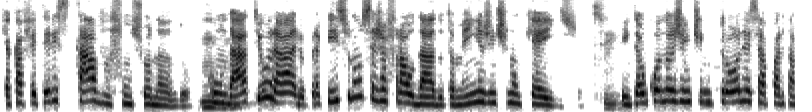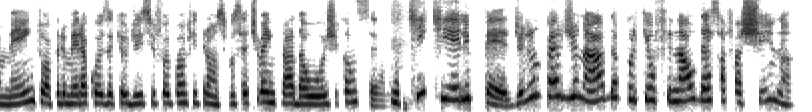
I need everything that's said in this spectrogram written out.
que a cafeteira estava funcionando uhum. com data e horário, para que isso não seja fraudado também, a gente não quer isso. Sim. Então, quando a gente entrou nesse apartamento, a primeira coisa que eu disse foi para o anfitrião, se você tiver entrada hoje, cancela. O que que ele perde? Ele não perde nada, porque o final dessa faxina,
